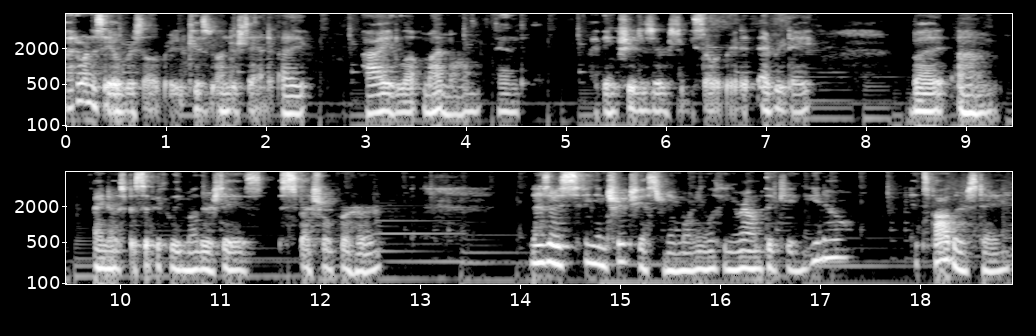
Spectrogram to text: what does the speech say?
i don't want to say over celebrated because understand i i love my mom and i think she deserves to be celebrated every day. But um, i know specifically mother's day is special for her. And as i was sitting in church yesterday morning looking around thinking you know it's Father's Day.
